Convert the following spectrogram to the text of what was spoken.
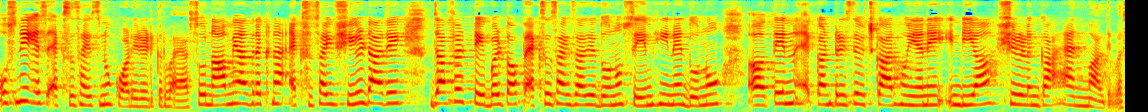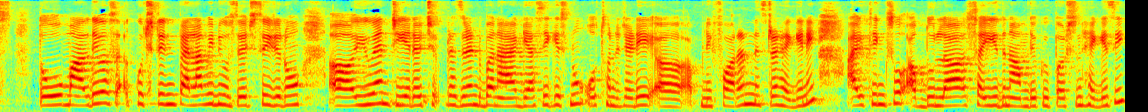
ਉਸਨੇ ਇਸ ਐਕਸਰਸਾਈਜ਼ ਨੂੰ ਕੋਆਰਡੀਨੇਟ ਕਰਵਾਇਆ। ਸੋ ਨਾਮ ਯਾਦ ਰੱਖਣਾ ਐਕਸਰਸਾਈਜ਼ ਸ਼ੀਲਡ ਆ ਜੇ ਜਾਂ ਫਿਰ ਟੇਬਲ ਟਾਪ ਐਕਸਰਸਾਈਜ਼ ਆ ਜੇ, ਦੋਨੋਂ ਸੇਮ ਹੀ ਨੇ, ਦੋਨੋਂ ਤਿੰਨ ਕੰਟਰੀਜ਼ ਦੇ ਵਿਚਕਾਰ ਹੋਈਆਂ ਨੇ ਇੰਡੀਆ ਸ਼੍ਰੀਲੰਕਾ ਐਂਡ ਮਾਲਦੀਵਸ ਤੋ ਮਾਲਦੀਵਸ ਕੁਝ ਦਿਨ ਪਹਿਲਾਂ ਵੀ ਨਿਊਜ਼ ਦੇ ਵਿੱਚ ਸੀ, ਜਦੋਂ ਯੂਐਨਜੀਏ ਦੇ ਵਿੱਚ ਪ੍ਰੈਜ਼ੀਡੈਂਟ ਬਣਾਇਆ ਗਿਆ ਸੀ, ਕਿਸ ਨੂੰ, ਉਥੋਂ ਦੇ ਜਿਹੜੇ ਆਪਣੇ ਫੋਰਨ ਮਿਨਿਸਟਰ ਹੈਗੇ ਨੇ। I think so Abdullah Saeed ਨਾਮ ਦੇ ਕੋਈ ਪਰਸਨ ਹੈਗੇ ਸੀ,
